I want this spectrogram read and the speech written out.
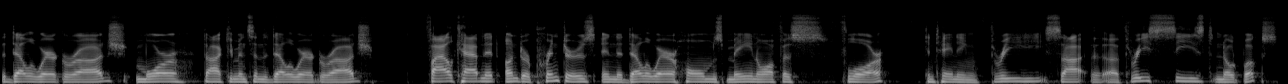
The Delaware garage. More documents in the Delaware garage file cabinet under printers in the Delaware Home's main office floor, containing three uh, three seized notebooks.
